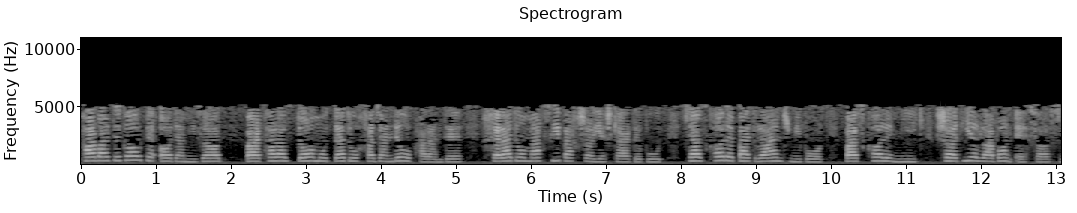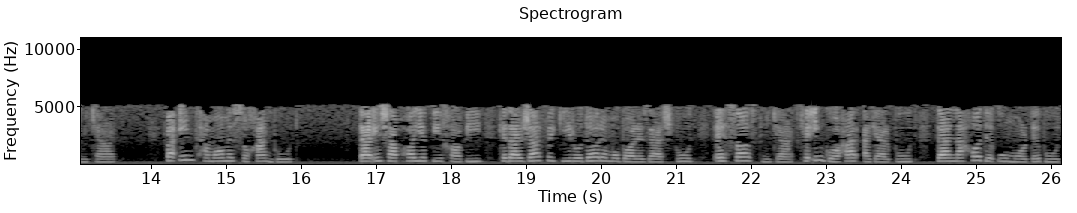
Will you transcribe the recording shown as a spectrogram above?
پروردگار به آدمیزاد برتر از دام و دد و خزنده و پرنده خرد و مغزی بخشایش کرده بود که از کار بد رنج می برد و از کار نیک شادی روان احساس می کرد. و این تمام سخن بود. در این شبهای بیخوابی که در ژرف گیرودار مبارزش بود احساس می کرد که این گوهر اگر بود در نهاد او مرده بود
